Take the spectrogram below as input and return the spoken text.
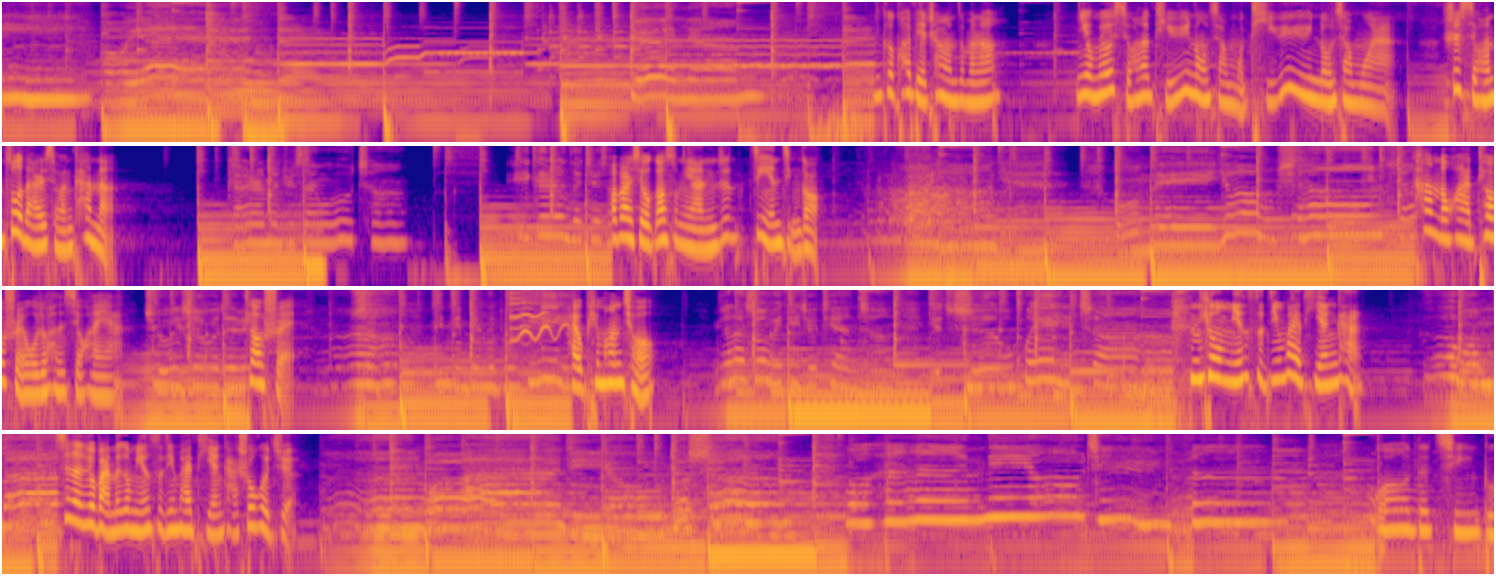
可快别唱了，怎么了？你有没有喜欢的体育运动项目？体育运动项目啊，是喜欢做的还是喜欢看的？花瓣鞋，我告诉你啊，你这禁言警告。看的话，跳水我就很喜欢呀，跳水，还有乒乓球。你有免死金牌体验卡，现在就把那个免死金牌体验卡收回去。我爱你有几分？我的情不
